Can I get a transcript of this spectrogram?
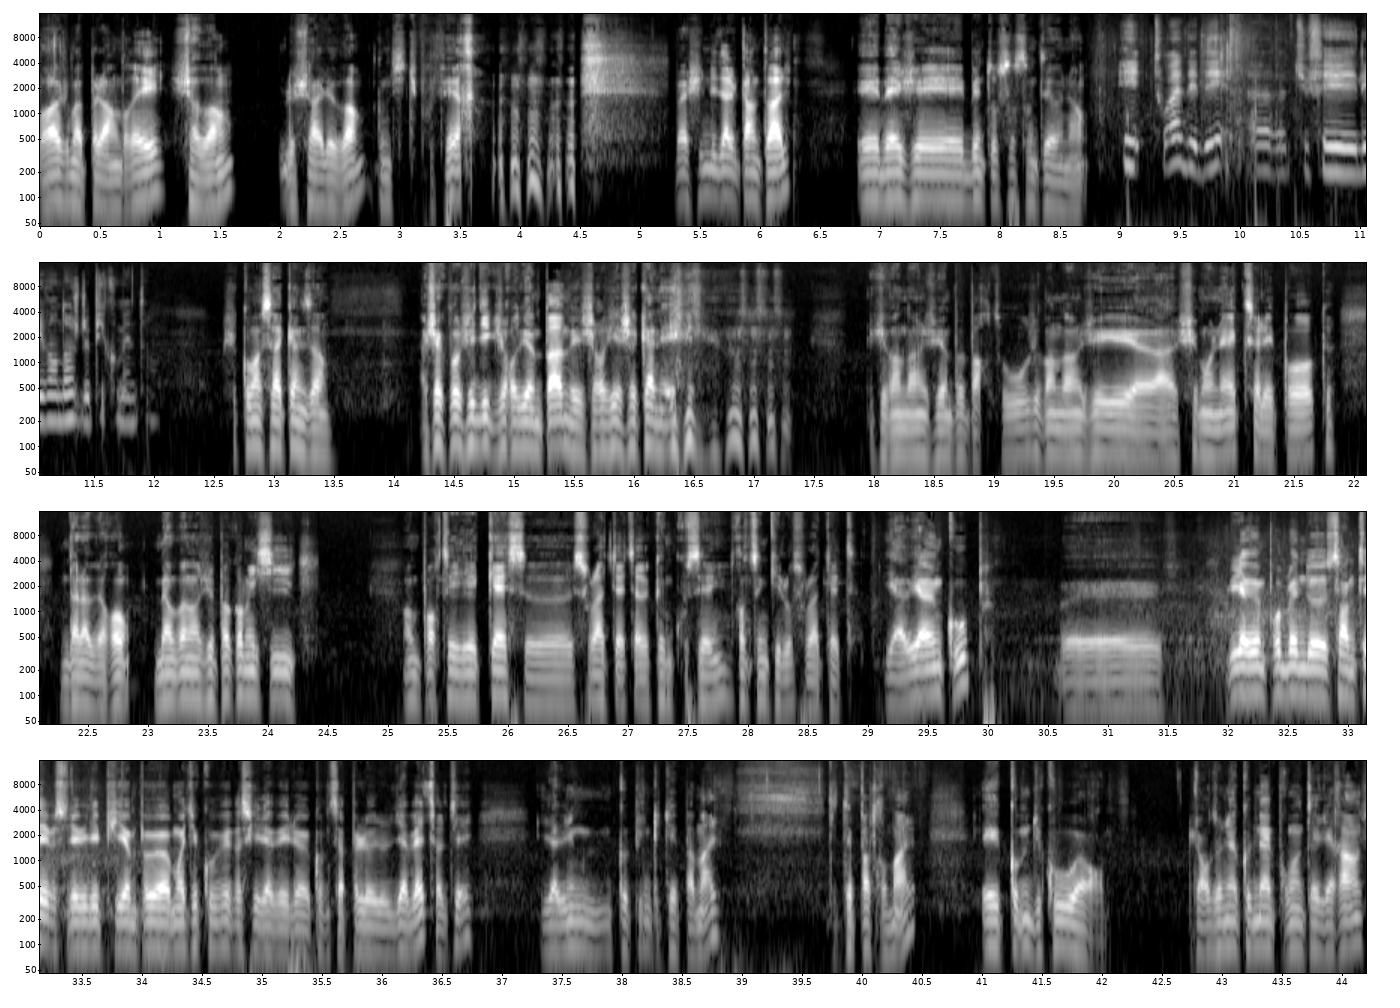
Moi, je m'appelle André Chavant le chat et le vent, comme si tu préfères. ben, je suis né dans le Cantal et ben, j'ai bientôt 61 ans. Et toi, Dédé, euh, tu fais les vendanges depuis combien de temps? J'ai commencé à 15 ans. À chaque fois, je dis que je ne reviens pas, mais je reviens chaque année. j'ai vendangé un peu partout. J'ai vendangé euh, chez mon ex à l'époque, dans l'Aveyron. Mais on vendangeait pas comme ici. On portait les caisses euh, sur la tête avec un coussin, 35 kilos sur la tête. Il y avait un couple. Euh, lui, il avait un problème de santé parce qu'il avait les pieds un peu à moitié coupés parce qu'il avait, le, comme ça le diabète. Il avait une copine qui était pas mal, qui était pas trop mal. Et comme du coup, je leur donnais un coup de main pour monter les rangs.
